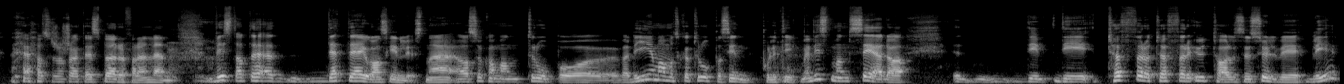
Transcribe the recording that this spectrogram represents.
altså sånn sagt, Jeg spør for en venn. Hvis at det, Dette er jo ganske innlysende. og så kan man tro på verdier, man skal tro på sin politikk. Men hvis man ser da de, de tøffere og tøffere uttalelsene Sylvi blir,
